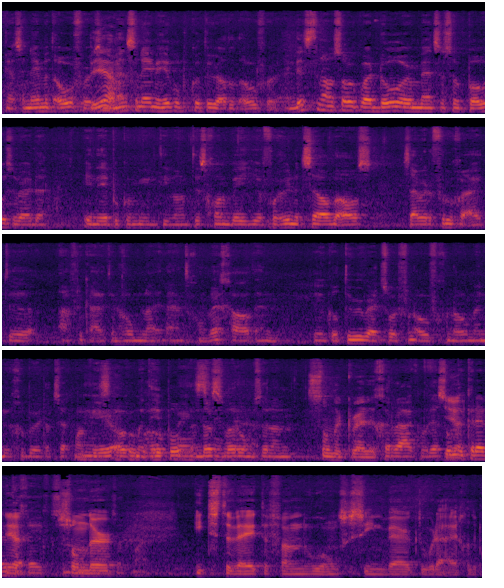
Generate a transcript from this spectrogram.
Ja, ze nemen het over. Ja. Mensen nemen hip-hop cultuur altijd over. En dit is trouwens ook waardoor mensen zo boos werden in de hip-hop community. Want het is gewoon een beetje voor hun hetzelfde als zij werden vroeger uit de Afrika, uit hun homeland gewoon weggehaald. En hun cultuur werd soort van overgenomen. En nu gebeurt dat zeg maar weer ook met hip-hop. En dat is waarom ze dan Zonder credit. geraakt worden. Zonder credit ja. te geven. Zonder- zeg maar. iets te weten van hoe onze scene werkt, worden eigenlijk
